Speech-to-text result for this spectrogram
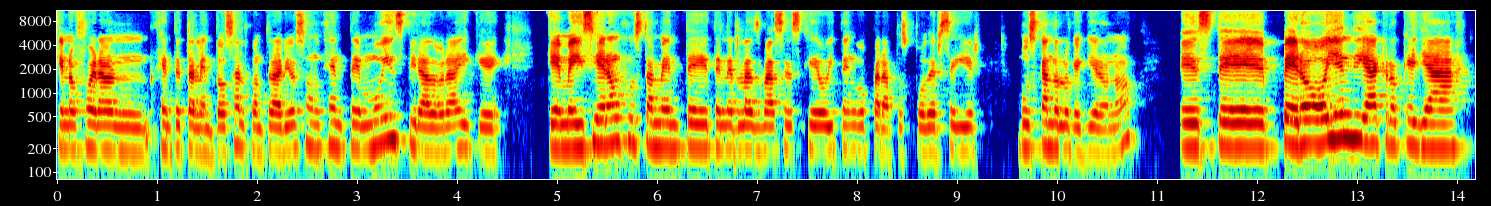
que no fueran gente talentosa, al contrario, son gente muy inspiradora y que, que me hicieron justamente tener las bases que hoy tengo para pues poder seguir buscando lo que quiero, ¿no? Este, pero hoy en día creo que ya,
